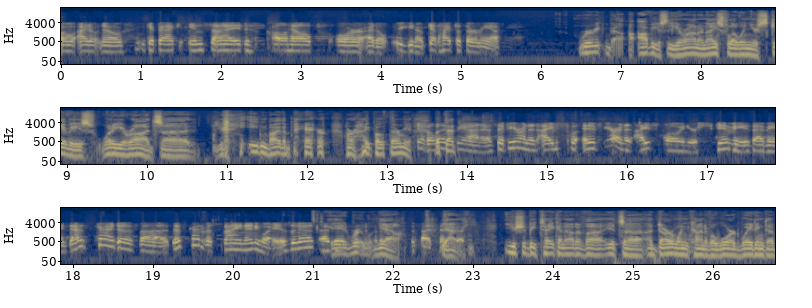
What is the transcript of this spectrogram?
oh, I don't know, get back inside, call help, or I don't, you know, get hypothermia. Obviously, you're on an ice floe in your skivvies. What are your odds? Uh, you're eaten by the bear or hypothermia. Yeah, but, but let's that, be honest. If you're on an ice, if you're on an ice floe in your skivvies, I mean, that's kind of uh, that's kind of a sign anyway, isn't it? I mean, it yeah, yeah. You should be taken out of. Uh, it's a, a, Darwin kind of award waiting to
